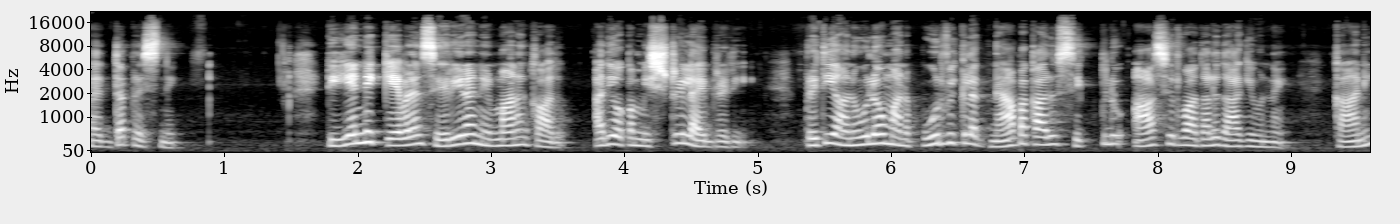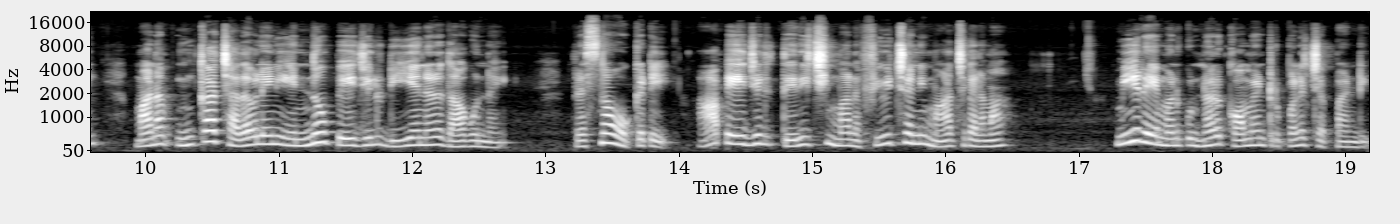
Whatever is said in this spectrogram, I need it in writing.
పెద్ద ప్రశ్నే. డిఎన్ఏ కేవలం శరీర నిర్మాణం కాదు అది ఒక మిస్టరీ లైబ్రరీ. ప్రతి అణువులో మన పూర్వీకుల జ్ఞాపకాలు శక్తులు ఆశీర్వాదాలు దాగి ఉన్నాయి. కానీ మనం ఇంకా చదవలేని ఎన్నో పేజీలు డిఎన్ఏలో దాగున్నాయి. ప్రశ్న ఒక్కటే ఆ పేజీలు తెరిచి మన ఫ్యూచర్ని మార్చగలమా? మీరేమనుకుంటున్నారో కామెంట్ రూపంలో చెప్పండి.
